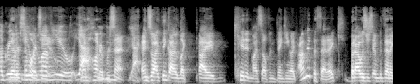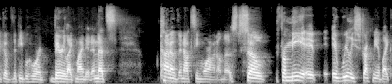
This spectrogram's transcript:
agree with you and love you. you. Yeah. 100%. Mm-hmm. Yeah. And so I think I like I kidded myself in thinking like I'm empathetic, but I was just empathetic of the people who are very like-minded, and that's kind of an oxymoron almost. So for me, it it really struck me of like,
